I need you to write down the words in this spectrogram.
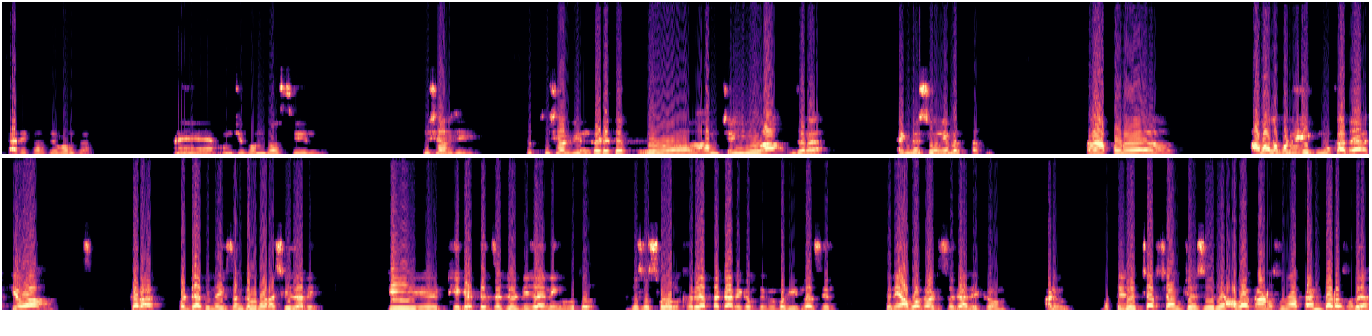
कार्यकर्ते वर्ग आणि आमचे बंधू असतील तुषारजी तर तुषारजींकडे ते आमचे युवा जरा अग्रेसिव्हली बघतात. तर आपण आम्हाला पण एक मोका द्या किंवा करा. पण त्यातून एक संकल्पना अशी झाली की ठीक आहे त्यांचं जे डिझायनिंग होतं जसं सोल खरे आता कार्यक्रम तुम्ही बघितला असेल त्यांनी आबा कार्डचा कार्यक्रम आणि मग त्याच्यात चर्चा आमची असू द्या आभा कार्ड असू द्या पॅन कार्ड असू द्या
